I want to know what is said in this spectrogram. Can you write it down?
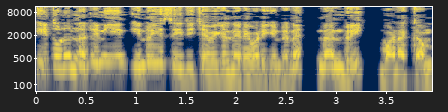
இத்துடன் நட்டினியின் இன்றைய செய்தி சேவைகள் நிறைவடைகின்றன. நன்றி வணக்கம்.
